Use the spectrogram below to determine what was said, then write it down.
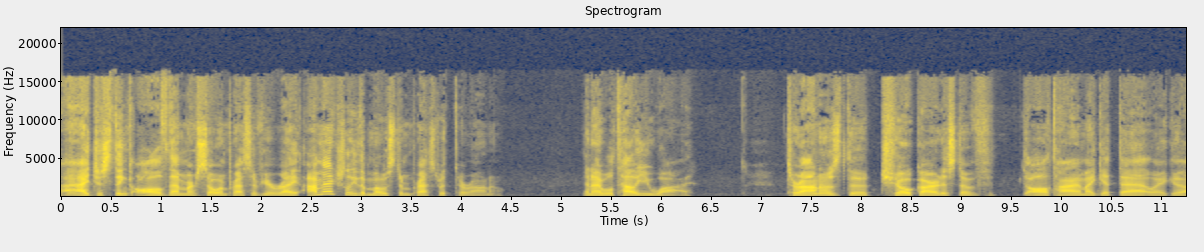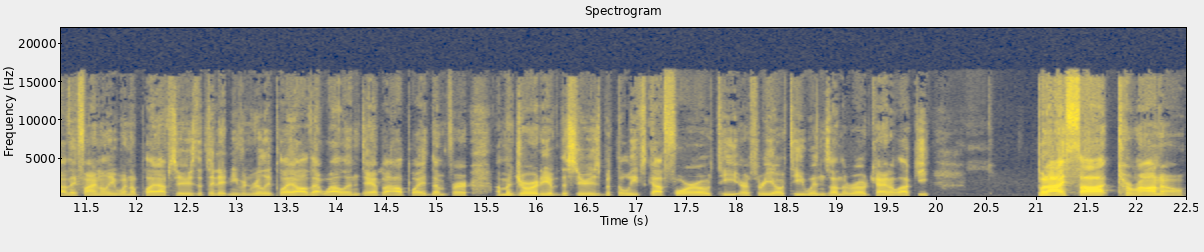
I just think all of them are so impressive. You're right. I'm actually the most impressed with Toronto, and I will tell you why. Toronto's the choke artist of all time. I get that. Like uh, they finally win a playoff series that they didn't even really play all that well in. Tampa outplayed them for a majority of the series, but the Leafs got four OT or three OT wins on the road, kind of lucky. But I thought Toronto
